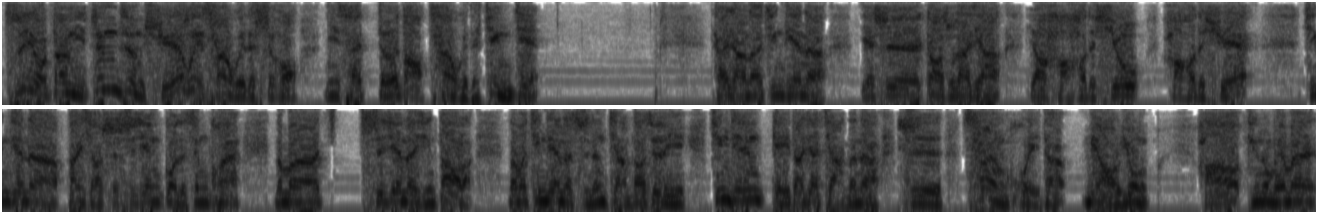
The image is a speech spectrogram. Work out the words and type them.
只有当你真正学会忏悔的时候，你才得到忏悔的境界。台长呢，今天呢，也是告诉大家要好好的修，好好的学。今天呢，半小时时间过得真快。那么。时间呢已经到了，那么今天呢只能讲到这里。今天给大家讲的呢是忏悔的妙用。好，听众朋友们，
